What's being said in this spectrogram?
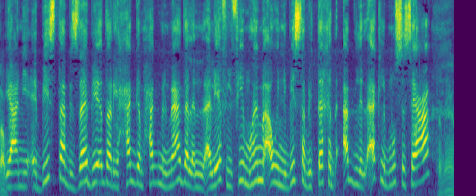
طبعا. يعني بيستا بالذات بيقدر يحجم حجم المعدة؟ لأن الألياف اللي فيه مهم قوي إن بيستا بيتاخد قبل الأكل بنص ساعة. تمام.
